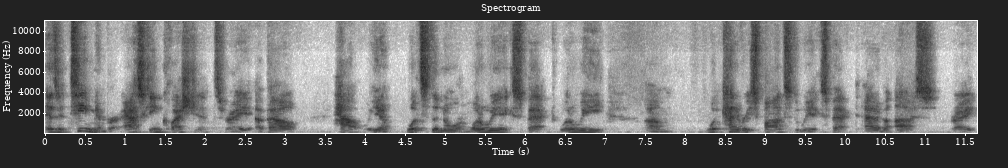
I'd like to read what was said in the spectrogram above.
as a team member, asking questions, right, about how, you know, what's the norm? What do we expect? What do we, um, what kind of response do we expect out of us, right?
